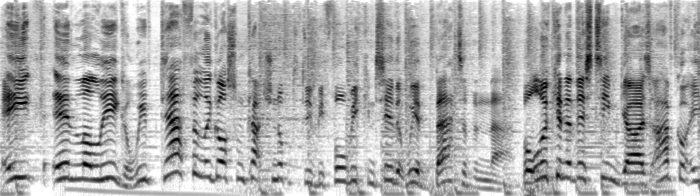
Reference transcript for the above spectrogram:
8th in La Liga. We've definitely got some catching up to do before we can say that we're better than that. But looking at this team, guys, I've got a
